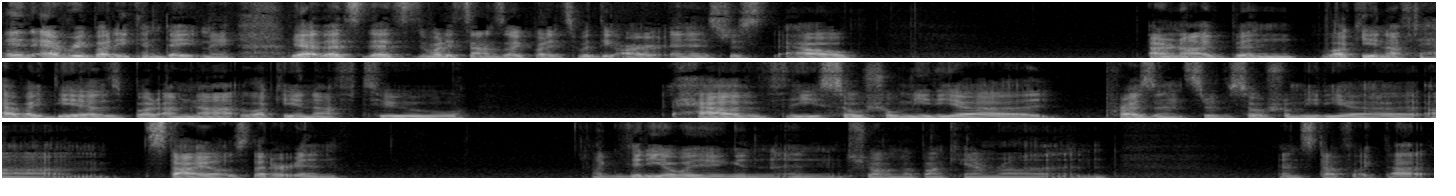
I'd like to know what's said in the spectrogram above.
and everybody can date me. Yeah, that's that's what it sounds like, but it's with the art and it's just how I don't know, I've been lucky enough to have ideas, but I'm not lucky enough to have the social media presence or the social media um, styles that are in like videoing and, and showing up on camera and and stuff like that.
